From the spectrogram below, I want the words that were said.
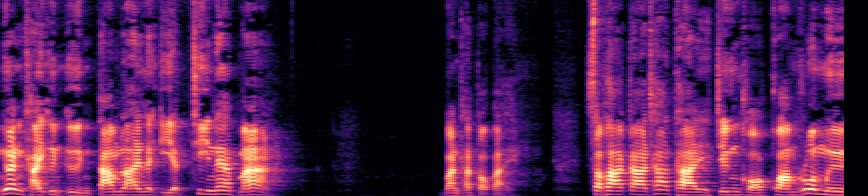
เงื่อนไขอื่นๆ ตามรายละเอียดที่แนบมาบรรทัดต่อไป สภากาชาติไทยจึงขอความร่วมมือ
